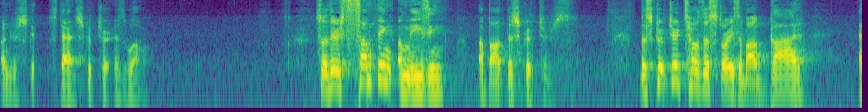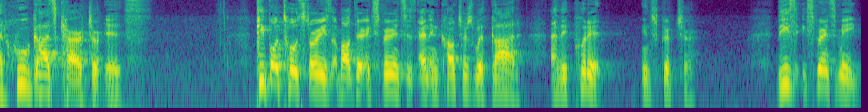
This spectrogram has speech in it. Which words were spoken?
understand scripture as well. So there's something amazing about the scriptures. The scripture tells us stories about God and who God's character is. People told stories about their experiences and encounters with God, and they put it in scripture. These experience made,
